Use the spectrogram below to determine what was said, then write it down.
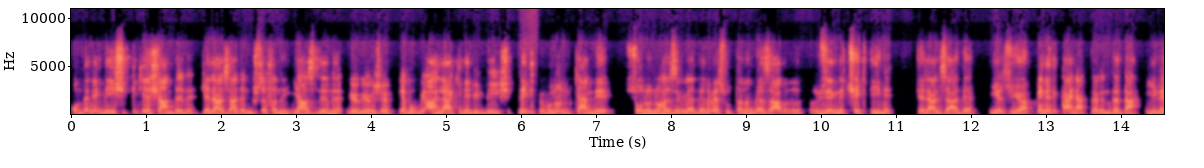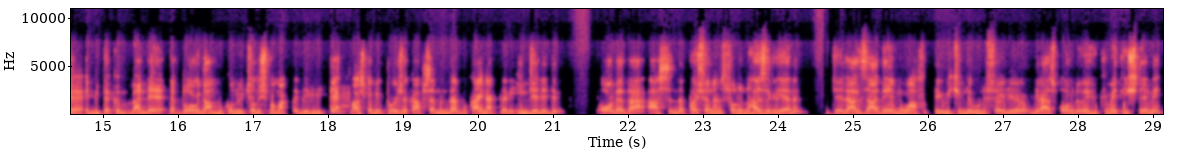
onda bir değişiklik yaşandığını Celalzade Mustafa'nın yazdığını görüyoruz ve ya bu bir ahlaki de bir değişiklik ve bunun kendi sonunu hazırladığını ve sultanın gazabının üzerine çektiğini Celalzade yazıyor. Venedik kaynaklarında da yine bir takım ben de doğrudan bu konuyu çalışmamakla birlikte başka bir proje kapsamında bu kaynakları inceledim. Orada da aslında paşanın sonunu hazırlayanın Celalzade'ye muvafık bir biçimde bunu söylüyorum. Biraz ordu ve hükümet işlerini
